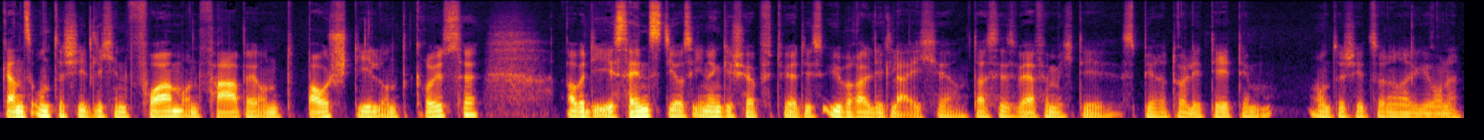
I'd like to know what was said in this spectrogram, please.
ganz unterschiedlich in Form und Farbe und Baustil und Größe. Aber die Essenz, die aus ihnen geschöpft wird, ist überall die gleiche. Und das wäre für mich die Spiritualität im Unterschied zu den Religionen.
